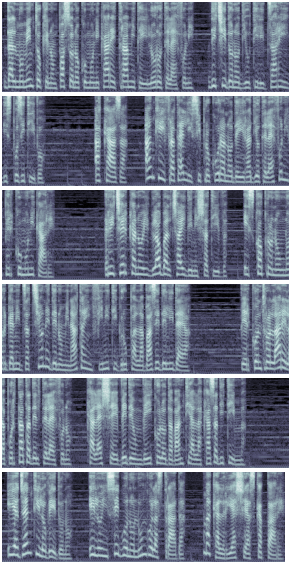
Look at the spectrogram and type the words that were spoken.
Dal momento che non possono comunicare tramite i loro telefoni, decidono di utilizzare il dispositivo. A casa, anche i fratelli si procurano dei radiotelefoni per comunicare. Ricercano il Global Child Initiative e scoprono un'organizzazione denominata Infinity Group alla base dell'idea. Per controllare la portata del telefono, Cal esce e vede un veicolo davanti alla casa di Tim. Gli agenti lo vedono e lo inseguono lungo la strada, ma Cal riesce a scappare.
